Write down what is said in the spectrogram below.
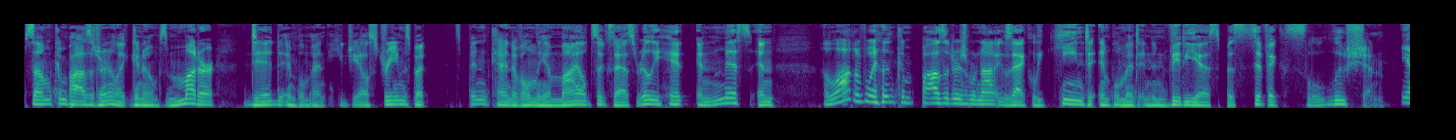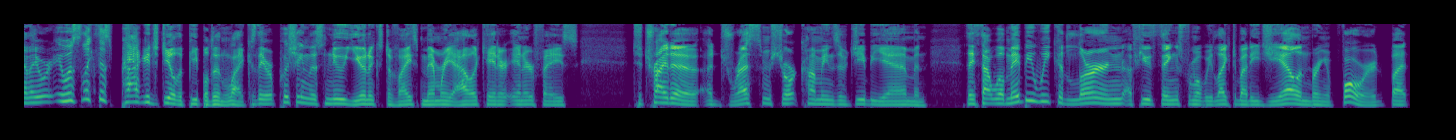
some compositor like GNOME's Mutter did implement EGL streams, but it's been kind of only a mild success, really hit and miss, and a lot of Wayland compositors were not exactly keen to implement an NVIDIA specific solution. Yeah, they were it was like this package deal that people didn't like because they were pushing this new Unix device memory allocator interface to try to address some shortcomings of GBM. And they thought, well, maybe we could learn a few things from what we liked about EGL and bring it forward. But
